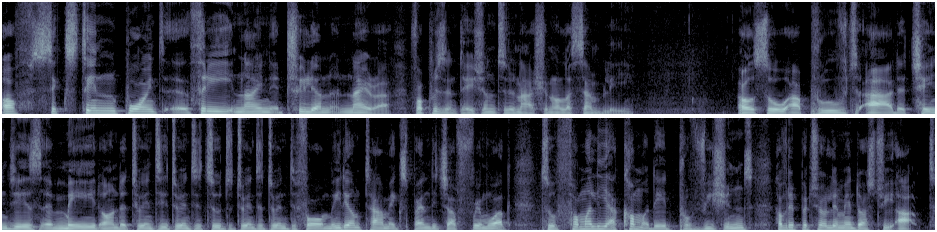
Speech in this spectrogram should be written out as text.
of 16.39 trillion naira for presentation to the National Assembly. Also approved are the changes made on the 2022 to 2024 medium-term expenditure framework to formally accommodate provisions of the Petroleum Industry Act.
